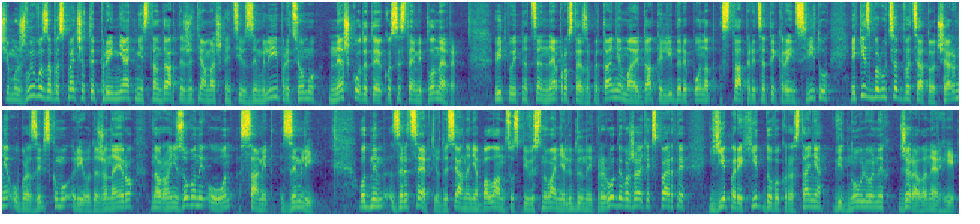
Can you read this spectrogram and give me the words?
Чи можливо забезпечити прийнятні стандарти життя мешканців Землі і при цьому не шкодити екосистемі планети? Відповідь на це непросте запитання мають дати лідери понад 130 країн світу, які зберуться 20 червня у бразильському Ріо де Жанейро на організований ООН саміт Землі. Одним з рецептів досягнення балансу співіснування людини і природи, вважають експерти, є перехід до використання відновлювальних джерел енергії.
